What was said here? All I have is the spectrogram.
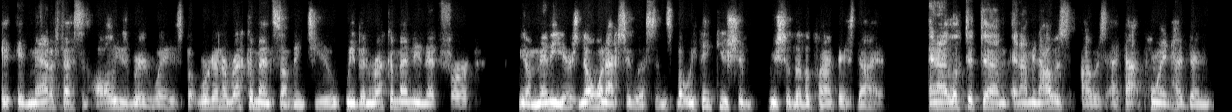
It, it manifests in all these weird ways. But we're going to recommend something to you. We've been recommending it for you know many years. No one actually listens, but we think you should you should live a plant-based diet." And I looked at them, and I mean, I was I was at that point had been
